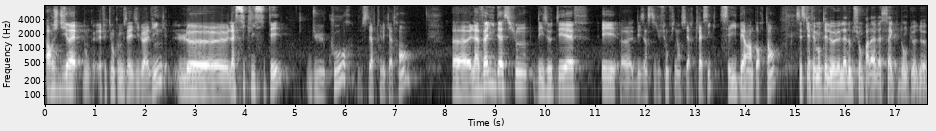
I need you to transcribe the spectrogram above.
Alors je dirais, donc, effectivement comme vous avez dit le halving, le, la cyclicité du cours, c'est-à-dire tous les 4 ans, euh, la validation des ETF et euh, des institutions financières classiques, c'est hyper important. C'est ce qui a fait monter l'adoption par la, SEC, donc de,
